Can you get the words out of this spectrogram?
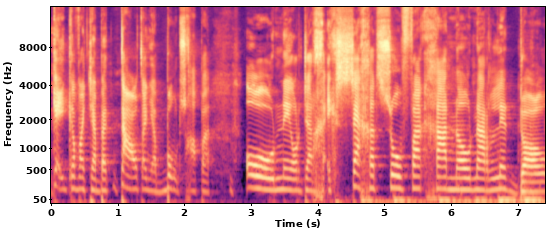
kijken wat je betaalt aan je boodschappen. Oh nee hoor, ga- ik zeg het zo vaak. Ga nou naar Lidl.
